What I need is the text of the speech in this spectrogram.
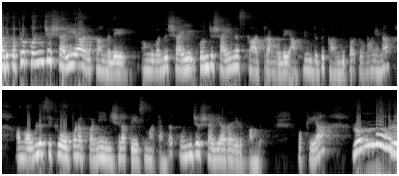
அதுக்கப்புறம் கொஞ்சம் ஷையா இருக்காங்களே அவங்க வந்து ஷை கொஞ்சம் ஷைனஸ் காட்டுறாங்களே அப்படின்றது கண்டிப்பா தோணும். ஏன்னா அவங்க அவ்வளோ சீக்கிரம் ஓப்பன் அப் பண்ணி இனிஷியலா பேச மாட்டாங்க கொஞ்சம் ஷையா தான் இருப்பாங்க. ஓகேயா ரொம்ப ஒரு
